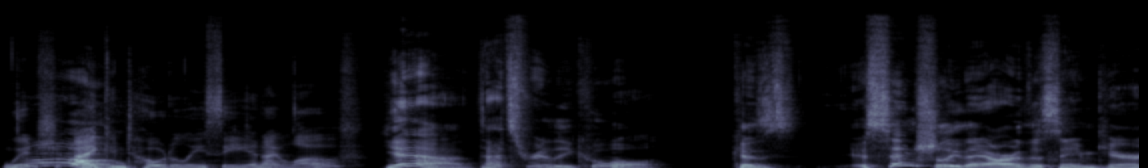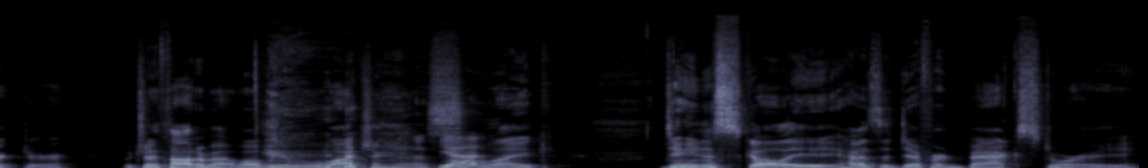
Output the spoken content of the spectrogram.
which Oh. I can totally see and I love. yeah, that's really cool because essentially they are the same character, which I thought about while we were watching this. Yeah? like Dana Scully has a different backstory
